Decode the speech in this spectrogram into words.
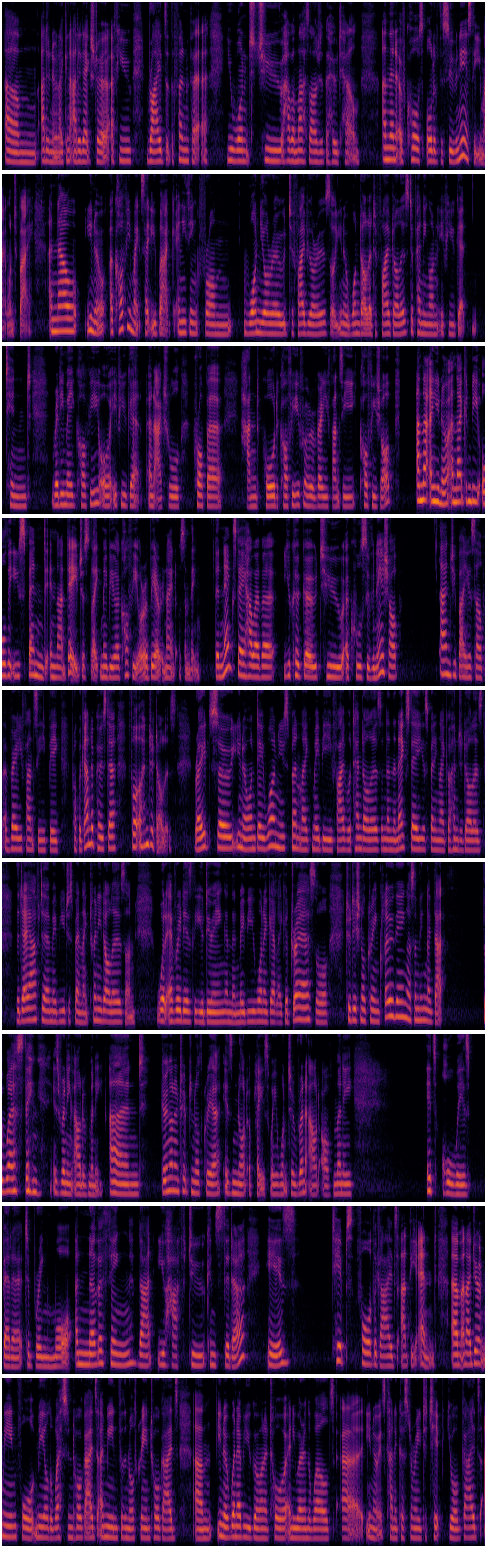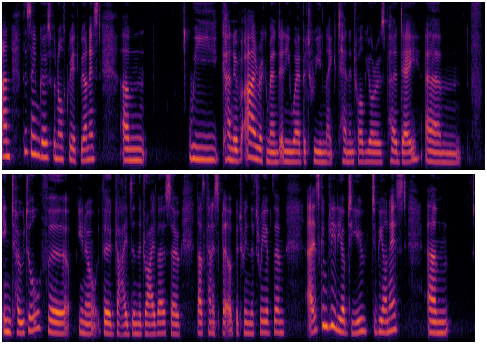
um, I don't know, like an added extra, a few rides at the fun fair. You want to have a massage at the hotel. And then, of course, all of the souvenirs that you might want to buy. And now, you know, a coffee might set you back anything from one euro to five euros, or, you know, one dollar to five dollars, depending on if you get tinned ready made coffee or if you get an actual proper hand poured coffee from a very fancy coffee shop. And that you know and that can be all that you spend in that day just like maybe a coffee or a beer at night or something. The next day however you could go to a cool souvenir shop and you buy yourself a very fancy big propaganda poster for a $100 right so you know on day one you spent like maybe 5 or $10 and then the next day you're spending like a $100 the day after maybe you just spend like $20 on whatever it is that you're doing and then maybe you want to get like a dress or traditional korean clothing or something like that the worst thing is running out of money. And going on a trip to North Korea is not a place where you want to run out of money. It's always better to bring more. Another thing that you have to consider is tips for the guides at the end. Um, and I don't mean for me or the Western tour guides, I mean for the North Korean tour guides. Um, you know, whenever you go on a tour anywhere in the world, uh, you know, it's kind of customary to tip your guides. And the same goes for North Korea, to be honest. Um, we kind of I recommend anywhere between like 10 and 12 euros per day um, in total for you know the guides and the driver. So that's kind of split up between the three of them. Uh, it's completely up to you to be honest. Um,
